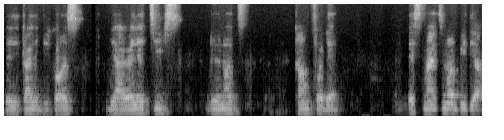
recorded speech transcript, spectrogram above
basically because their relatives do not come for them. This might not be their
